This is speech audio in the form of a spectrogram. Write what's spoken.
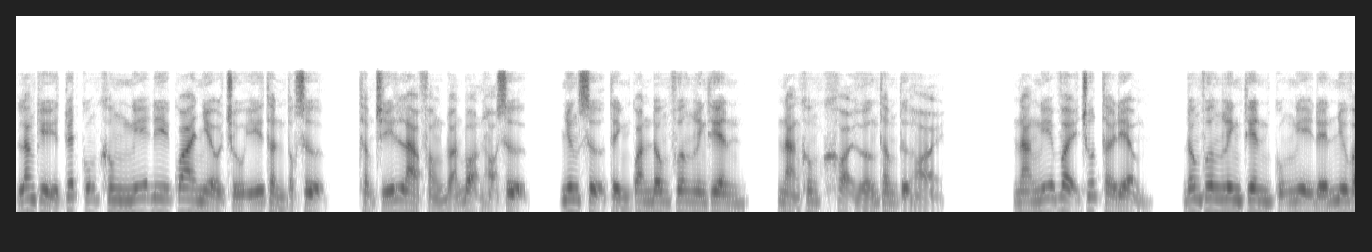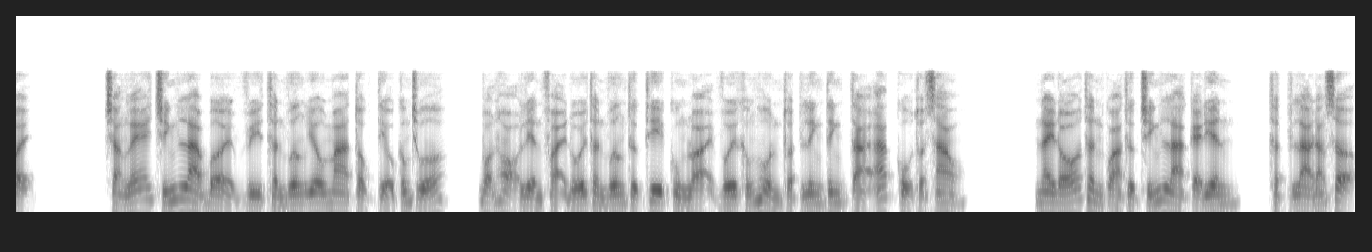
Lăng kỳ tuyết cũng không nghĩ đi qua nhiều chú ý thần tộc sự, thậm chí là phỏng đoán bọn họ sự, nhưng sự tình quan đông phương linh thiên, nàng không khỏi hướng thâm tự hỏi. Nàng nghĩ vậy chút thời điểm, đông phương linh thiên cũng nghĩ đến như vậy. Chẳng lẽ chính là bởi vì thần vương yêu ma tộc tiểu công chúa, bọn họ liền phải đối thần vương thực thi cùng loại với khống hồn thuật linh tinh tà ác cổ thuật sao? Này đó thần quả thực chính là kẻ điên, thật là đáng sợ.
